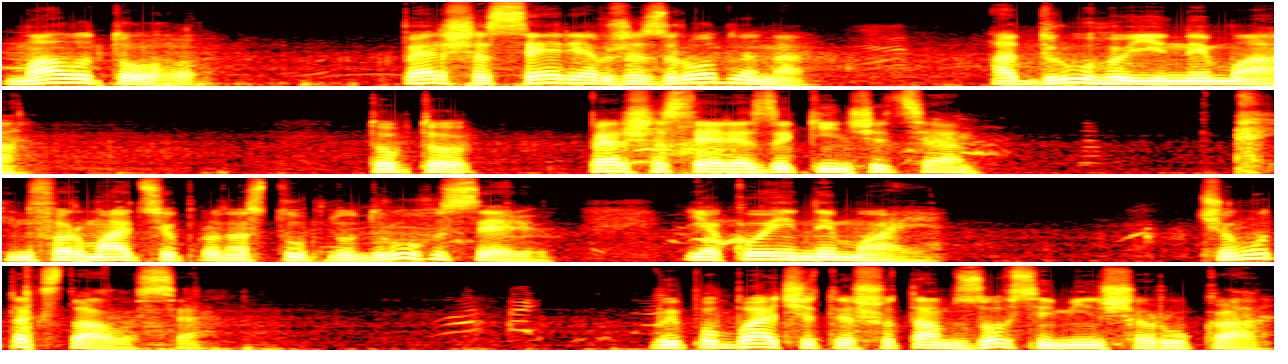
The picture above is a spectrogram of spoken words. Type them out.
Мало того, перша серія вже зроблена, а другої нема. Тобто, перша серія закінчиться інформацією про наступну другу серію, якої немає. Чому так сталося? Ви побачите, що там зовсім інша рука.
